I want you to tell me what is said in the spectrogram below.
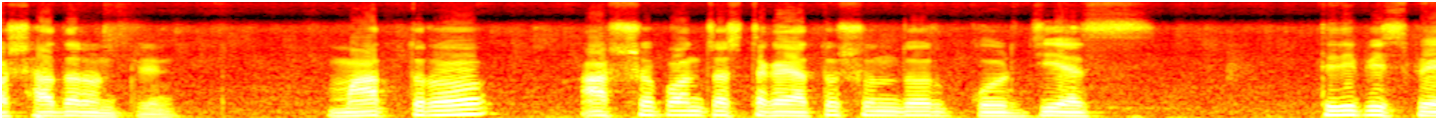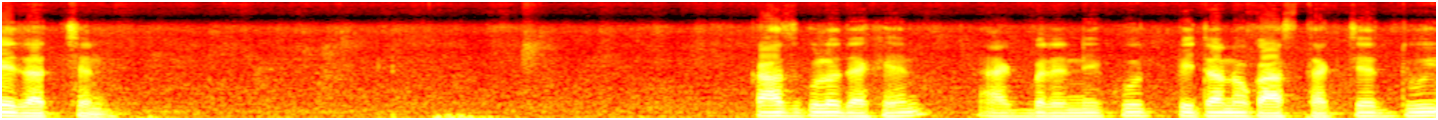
অসাধারণ প্রিন্ট মাত্র আটশো পঞ্চাশ টাকায় এত সুন্দর গর্জিয়াস থ্রি পিস পেয়ে যাচ্ছেন। কাজগুলো দেখেন, একবারে নিখুঁত পিটানো কাজ থাকছে, দুই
